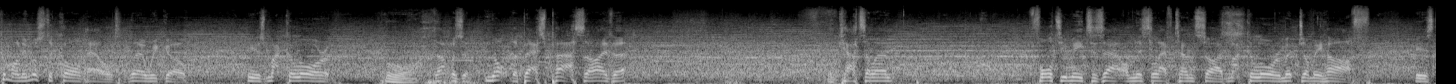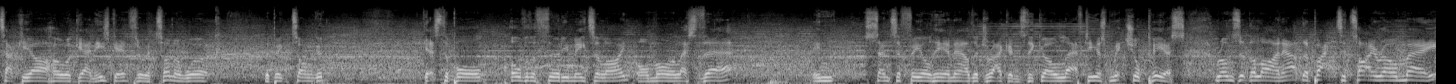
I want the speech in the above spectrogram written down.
Come on, he must have called held. There we go. Here's McIlorum. Oh. That was a, not the best pass either. And Catalan 40 metres out on this left hand side. McIlorum at dummy half. Here's Taukei'aho again. He's getting through a ton of work the big Tongan. Gets the ball over the 30 metre line, or more or less there. In centre field here now, the Dragons. They go left. Here's Mitchell Pearce. Runs at the line. Out the back to Tyrone May.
